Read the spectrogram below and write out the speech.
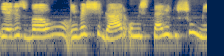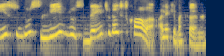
E eles vão investigar o mistério do sumiço dos livros dentro da escola. Olha que bacana.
